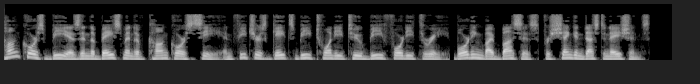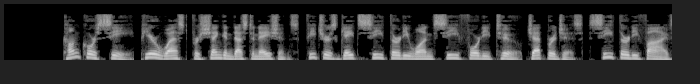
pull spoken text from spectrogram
Concourse B is in the basement of Concourse C and features gates B22 B43 boarding by buses for Schengen destinations. Concourse C Pier West for Schengen destinations, features gates C31 C42 jet bridges, C35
